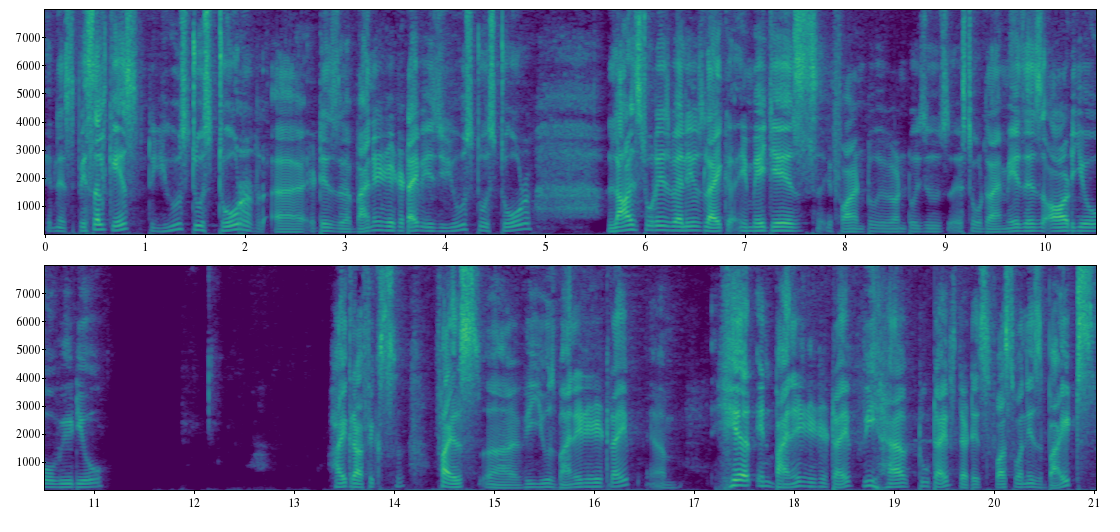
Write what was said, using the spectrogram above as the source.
in a special case to use to store uh, it is binary data type is used to store large storage values like images if I want to, want to use store the images audio video high graphics files uh, we use binary data type. Um, here in binary data type we have two types. That is first one is bytes.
